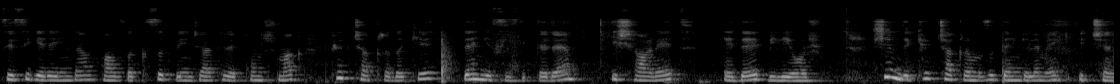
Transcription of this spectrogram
sesi gereğinden fazla kısık ve incelterek konuşmak kök çakradaki dengesizliklere işaret edebiliyor. Şimdi kök çakramızı dengelemek için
